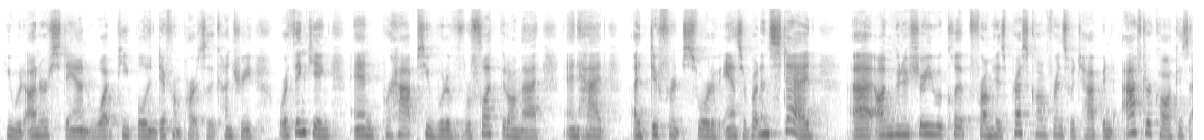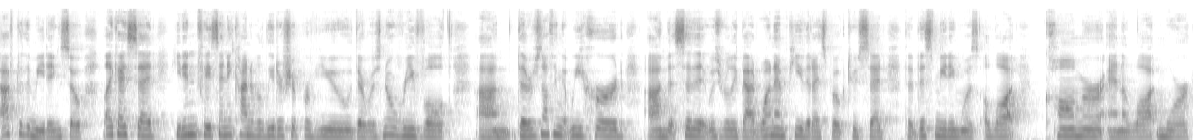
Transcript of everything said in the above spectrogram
He would understand what people in different parts of the country were thinking, and perhaps he would have reflected on that and had a different sort of answer. But instead, uh, I'm going to show you a clip from his press conference, which happened after caucus, after the meeting. So, like I said, he didn't face any kind of a leadership review. There was no revolt. Um, there's nothing that we heard um, that said that it was really bad. One MP that I spoke to said that this meeting was a lot calmer and a lot more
